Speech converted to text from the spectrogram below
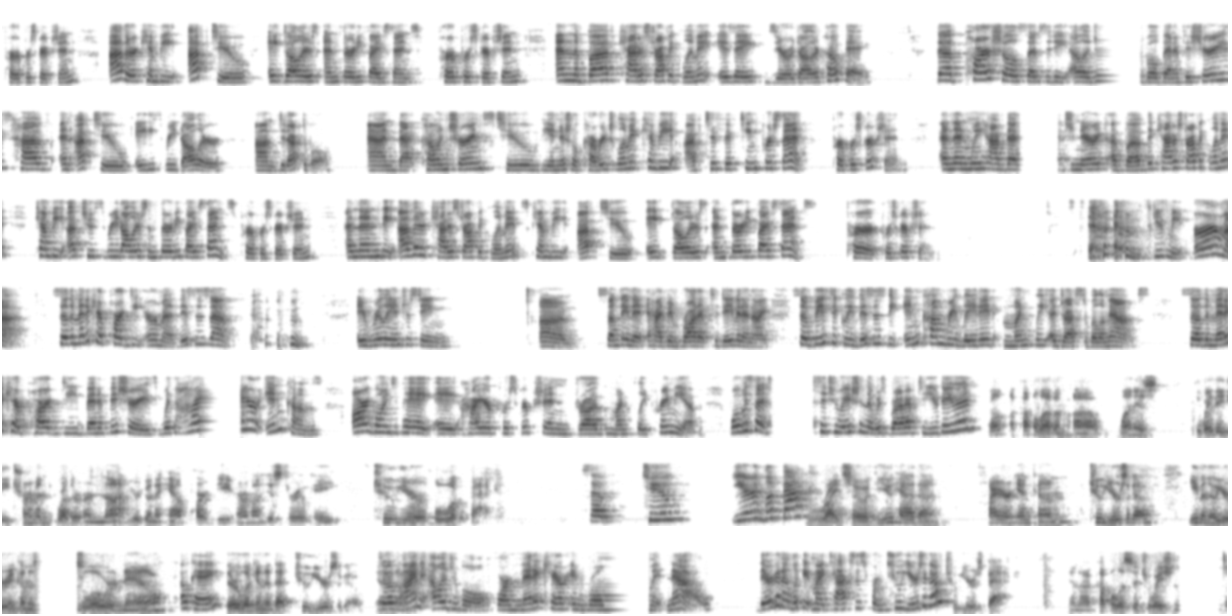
per prescription. Other can be up to $8.35 per prescription. And the above catastrophic limit is a $0 copay. The partial subsidy eligible beneficiaries have an up to $83 um, deductible. And that coinsurance to the initial coverage limit can be up to 15% per prescription. And then we have that generic above the catastrophic limit can be up to $3.35 per prescription. And then the other catastrophic limits can be up to $8.35 per prescription. Excuse me, IRMAA. So the Medicare Part D IRMAA, this is um, a really interesting um, something that had been brought up to David and I. So basically, this is the income related monthly adjustable amounts. So the Medicare Part D beneficiaries with higher incomes are going to pay a higher prescription drug monthly premium. What was that situation that was brought up to you, David? Well, a couple of them. Uh, one is the way they determine whether or not you're going to have Part D IRMAA is through a two-year look back. So two year look back? Right, so if you had a higher income two years ago, even though your income is lower now, Okay. they're looking at that two years ago. So And, if uh, I'm eligible for Medicare enrollment now, they're going to look at my taxes from two years ago? two years back. And a couple of situations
